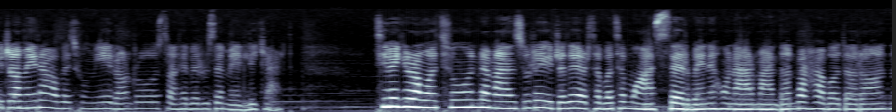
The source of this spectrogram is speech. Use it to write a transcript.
که جامعه روابط عمومی ایران رو صاحب روز ملی کرد. تیم گراماتون به منظور ایجاد ارتباط موثر بین هنرمندان و هواداران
